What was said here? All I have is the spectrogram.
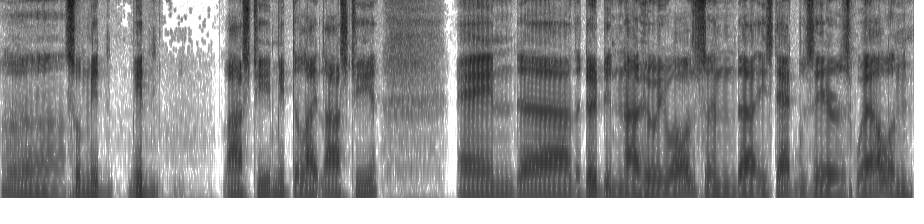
Uh, so mid mid last year, mid to late last year, and uh, the dude didn't know who he was, and uh, his dad was there as well, and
